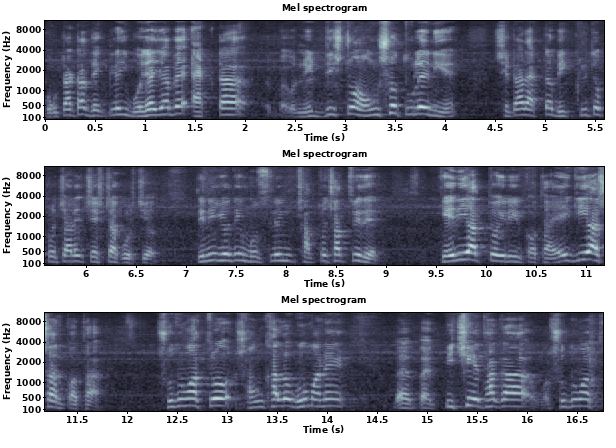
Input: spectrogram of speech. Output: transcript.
গোটাটা দেখলেই বোঝা যাবে একটা নির্দিষ্ট অংশ তুলে নিয়ে সেটার একটা বিকৃত প্রচারের চেষ্টা করছে। তিনি যদি মুসলিম ছাত্রছাত্রীদের কেরিয়ার তৈরির কথা, এগিয়ে আসার কথা, শুধুমাত্র সংখ্যালঘু মানে পিছিয়ে থাকা শুধুমাত্র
